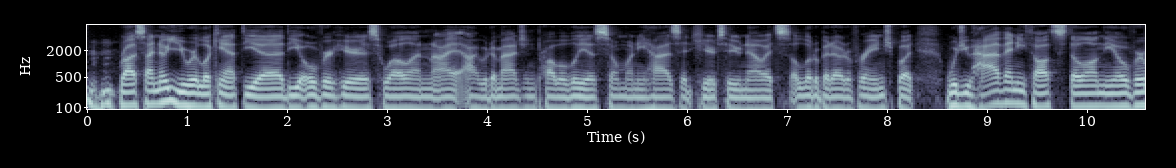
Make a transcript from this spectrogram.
Mm-hmm. Russ, I know you were looking at the uh, the over here as well, and I, I would imagine probably as So Money has it here too. Now it's a little bit out of range, but would you have any thoughts still on the over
